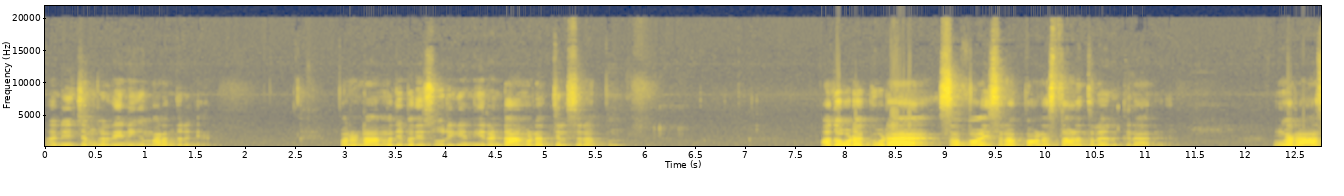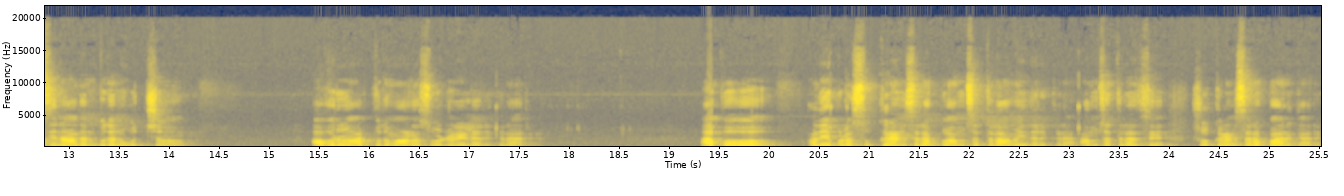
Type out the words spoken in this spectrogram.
அது நீச்சம்ங்கிறதையும் நீங்கள் மறந்துடுங்க. பன்னெண்டாம் அதிபதி சூரியன் இரண்டாம் இடத்தில் சிறப்பு. அதோட கூட செவ்வாய் சிறப்பான ஸ்தானத்தில் இருக்கிறார். உங்கள் ராசிநாதன் புதன் உச்சம். அவரும் அற்புதமான சூழ்நிலையில் இருக்கிறார். அப்போது அதே போல் சுக்கரன் சிறப்பு அம்சத்தில் அமைந்திருக்கிறார். அம்சத்தில் சுக்கிரன் சிறப்பாக இருக்கார்.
